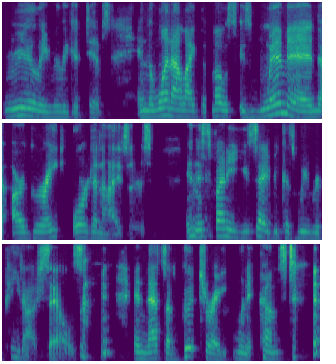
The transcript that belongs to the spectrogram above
really, really good tips. And the one I like the most is women are great organizers. And it's funny you say because we repeat ourselves. and that's a good trait when it comes to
